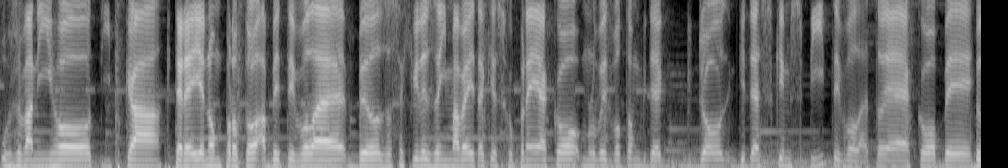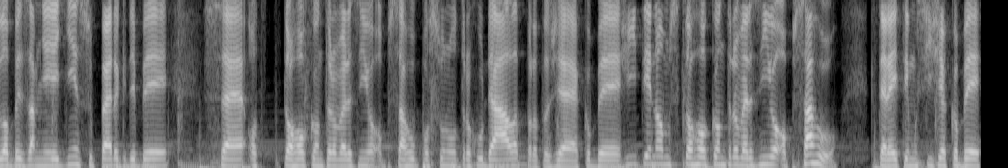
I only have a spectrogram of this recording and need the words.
uřvanýho týpka, který jenom proto, aby ty vole byl zase chvíli zajímavý, tak je schopný jako mluvit o tom, kde, kdo, kde s kým spí ty vole. To je jako by, bylo by za mě jedině super, kdyby se od toho kontroverzního obsahu posunul trochu dál, protože jakoby žít jenom z toho kontroverzního obsahu, který ty musíš jakoby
